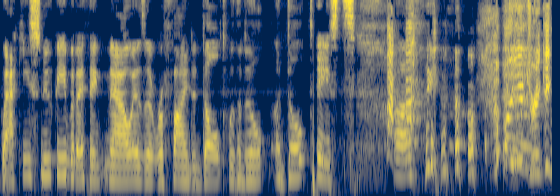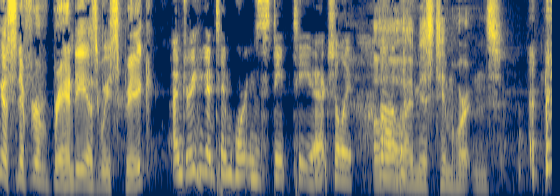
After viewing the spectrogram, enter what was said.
wacky Snoopy, but I think now, as a refined adult with adult adult tastes, uh, you know, Are you drinking a snifter of brandy as we speak? I'm drinking a Tim Hortons steep tea, actually. Oh, I miss Tim Hortons.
